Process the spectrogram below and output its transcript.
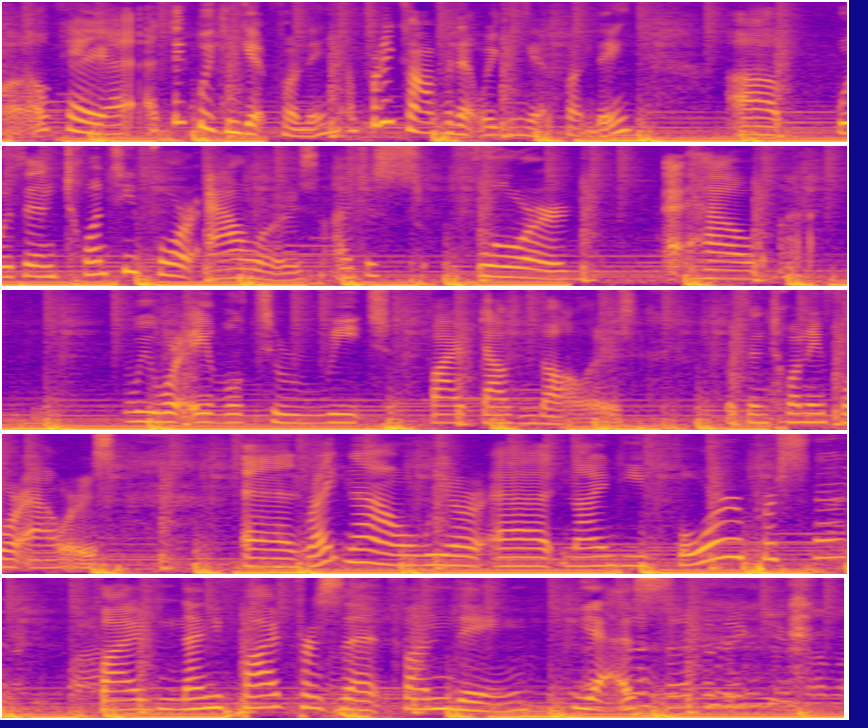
okay, I, I, think we can get funding. I'm pretty confident we can get funding. Uh, within 24 hours, I just floored at how we were able to reach $5,000 within 24 hours. And right now we are at 94%, 95% funding. Yes.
